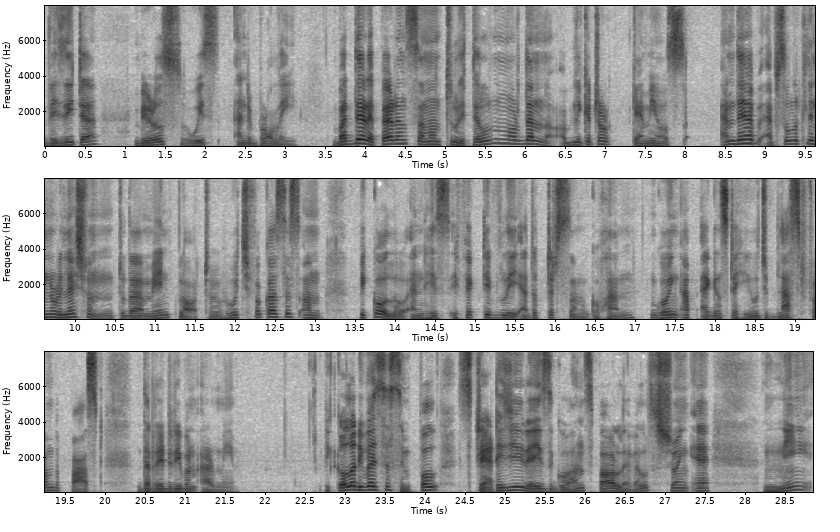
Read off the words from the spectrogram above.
Vegeta, Beerus, Whis and Broly. But their appearance amount to little more than obligatory cameos and they have absolutely no relation to the main plot which focuses on Piccolo and his effectively adopted son Gohan going up against a huge blast from the past, the Red Ribbon Army. Piccolo devises a simple strategy raise Gohan's power levels, showing a knee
